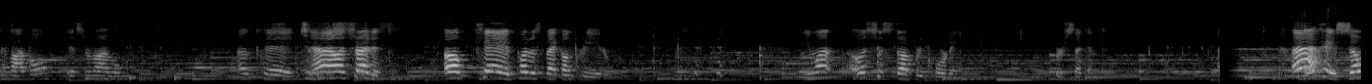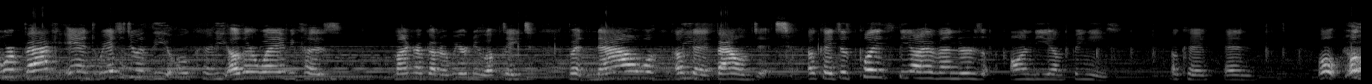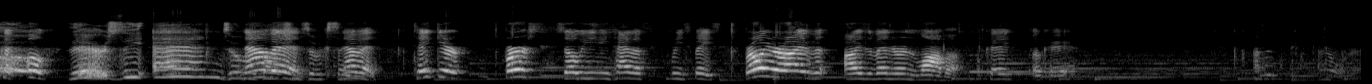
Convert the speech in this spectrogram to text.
Survival. Yeah, survival. Okay, now let's try this. Okay, put us back on creative. you want? oh, Let's just stop recording for a second. Ah! Okay, so we're back, and we had to do it the Okay. the other way because Minecraft got a weird new update. But now Okay. we found it. Okay, just place the eye of enders on the um, thingies. Okay, and oh, okay, oh, There's the end. Oh Now gosh, I'm so excited. now take your first, so we have a free space. Throw your eye eyes of ender in lava. Okay. Okay. I don't, I don't wanna.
